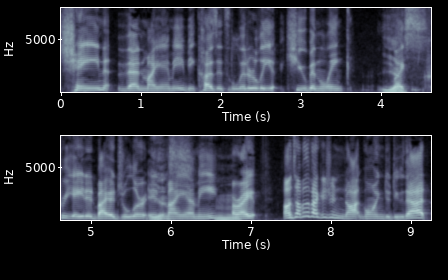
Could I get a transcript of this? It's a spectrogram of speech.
chain than Miami because it's literally Cuban link, Yes. like created by a jeweler in Yes. Mm-hmm. Miami. all right. On top of the fact that you're not going to do that,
